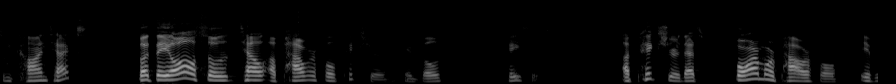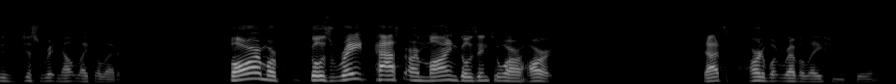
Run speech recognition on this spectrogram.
some context, but they also tell a powerful picture in both cases. A picture that's far more powerful if it's just written out like a letter. Far more, goes right past our mind, goes into our heart. That's part of what Revelation is doing.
